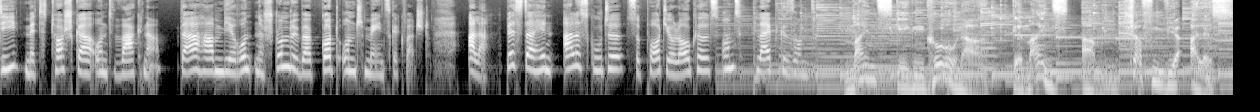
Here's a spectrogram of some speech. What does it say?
die mit Toschka und Wagner. Da haben wir rund eine Stunde über Gott und Mains gequatscht. Alla, bis dahin alles Gute, support your locals und bleibt gesund. Mainz gegen Corona. Gemeinsam schaffen wir alles.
